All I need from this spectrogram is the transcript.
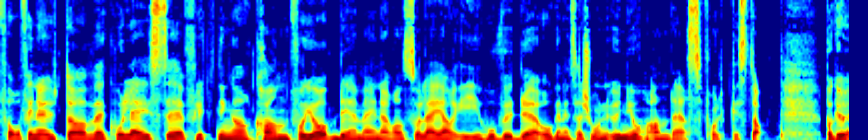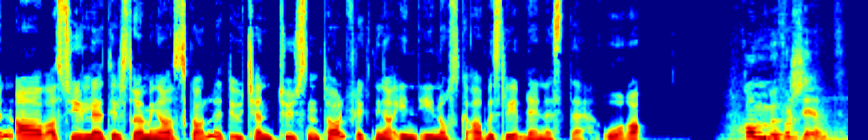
for å finne ut av hvordan flyktninger kan få jobb. Det mener altså leder i hovedorganisasjonen Unio, Anders Folkestad. Pga. asyltilstrømminga skal et ukjent tusentall flyktninger inn i norsk arbeidsliv de neste åra. Komme for sent.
